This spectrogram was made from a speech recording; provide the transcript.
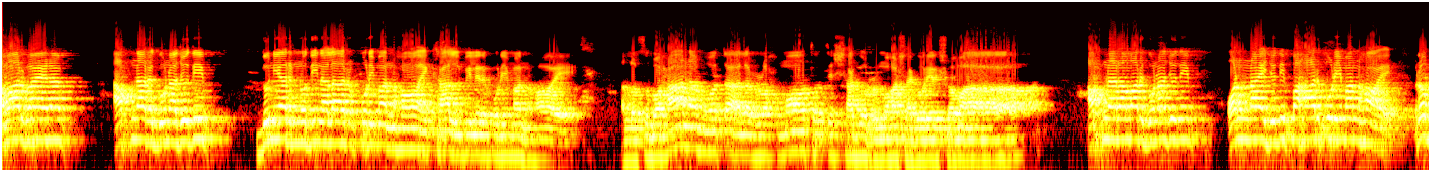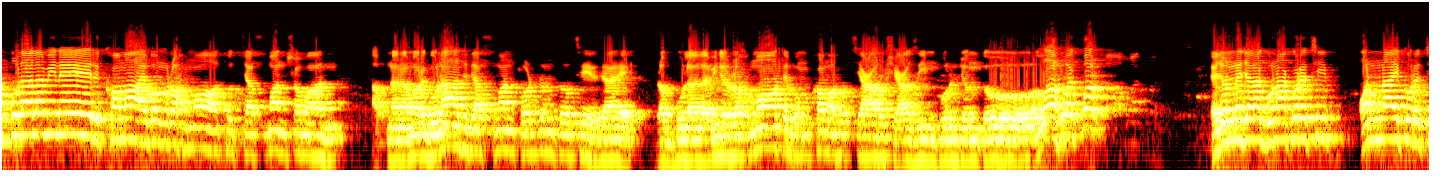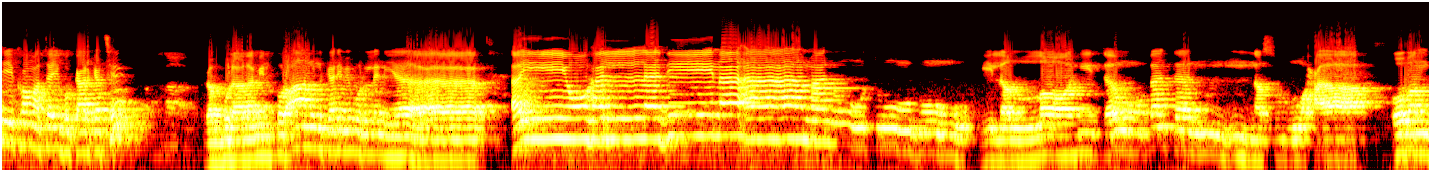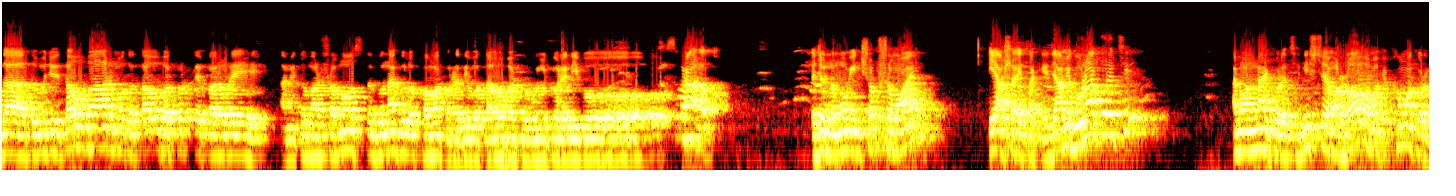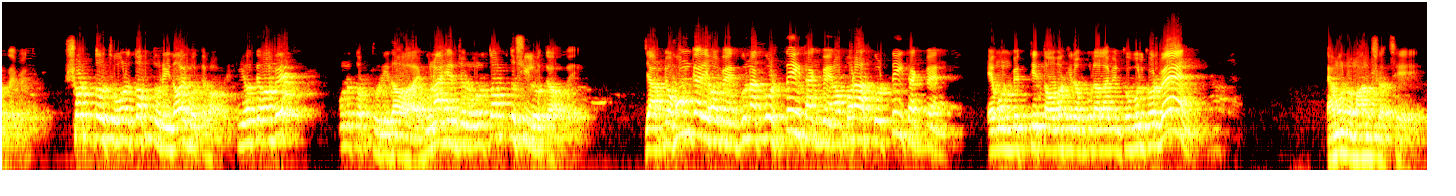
আমার ভাইয়েরা, আপনার গোনা যদি দুনিয়ার নদী নালার পরিমাণ হয়, খাল বিলের পরিমাণ হয়, আল্লাহ তাআলার রহমত হচ্ছে সাগর, মহাসাগরের সমান। আপনার আমার গোনা যদি অন্যায় যদি পাহাড় পরিমাণ হয়, রব্বুল আলমিনের ক্ষমা এবং রহমত হচ্ছে আসমান সমান। আপনার আমার গোনা যদি আসমান পর্যন্ত ছেয়ে যায় রব্বুল আলমিনের রহমত এবং ক্ষমা হচ্ছে আরও সে আজিম পর্যন্ত। আকবার। এজন্য যারা গুনাহ করেছি, অন্যায় করেছি, ক্ষমা চাইব কার কাছে? রব্বুল আলামিন কোরআনুল কারীমে বললেন, ইয়া আমানু তুবু ইলাল্লাহি তাওবাতান নাসুহা। ও বান্দা, তুমি যদি তাওবার মতো তাওবা করতে পারো রে, আমি তোমার সমস্ত গুনাহগুলো ক্ষমা করে দিব, তাওবা কবুল করে নিব। সুবহানাল্লাহ। এজন্য মুমিন সব সময় এই আশায় থাকে যে আমি গুনাহ করেছি, আমি অন্যায় করেছি, নিশ্চয়ই আমার রব আমাকে ক্ষমা করে দেবে। শর্ত হচ্ছে অনুতপ্ত হৃদয় হতে হবে। কি হতে হবে? অনুতপ্ত হৃদয়। গুনাহের জন্য অনুতপ্তশীল হতে হবে। যে আপনি অহংকারী হবেন, গুনাহ করতেই থাকবেন, অপরাধ করতেই থাকবেন, এমন ব্যক্তি তবাকি রব্বুল আলমিন কবুল করবেন? এমনও মানুষ আছে।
